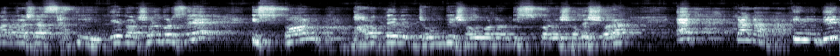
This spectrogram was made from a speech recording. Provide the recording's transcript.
মাদ্রাসার ছাত্রী, কে দর্শন করছে? ইসকন, ভারতের জঙ্গি সংগঠন ইসকনের সদস্যরা। এক টানা তিন দিন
